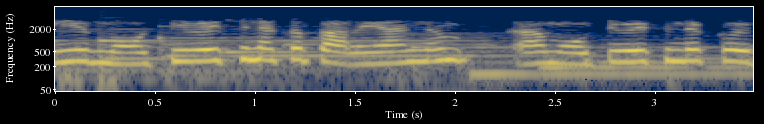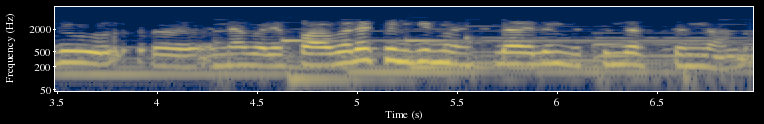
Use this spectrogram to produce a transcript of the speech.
ഈ- മോട്ടിവേഷൻ ഒക്കെ പറയാനും ആ മോട്ടിവേഷന്റെ ഒക്കെ ഒരു എന്നാ പറയാ പവറൊക്കെ എനിക്ക് മനസ്സിലായത് മിസ്സിന്റെ അടുത്ത് നിന്നാണ്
